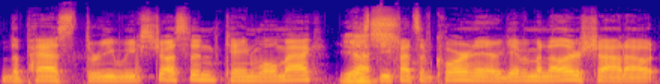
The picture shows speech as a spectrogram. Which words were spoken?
the past three weeks, Justin. Kane Wommack, yes. this defensive coordinator. Give him another shout out.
